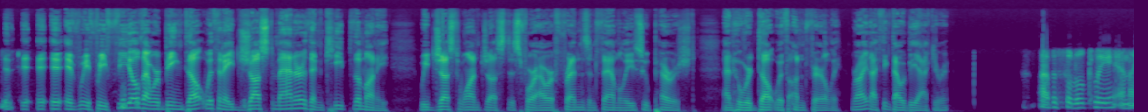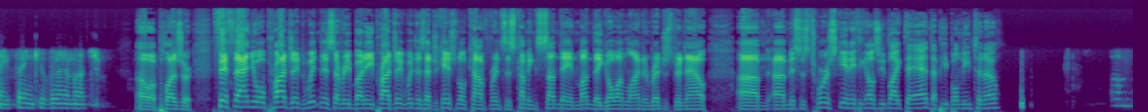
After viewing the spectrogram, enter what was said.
that if if we feel that we're being dealt with in a just manner, then keep the money. We just want justice for our friends and families who perished and who were dealt with unfairly, right? I think that would be accurate. Absolutely, and I thank you very much. Oh, a pleasure. Fifth annual Project Witness, everybody. Project Witness Educational Conference is coming Sunday and Monday. Go online and register now. Um, uh, Mrs. Twersky, anything else you'd like to add that people need to know? Um,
